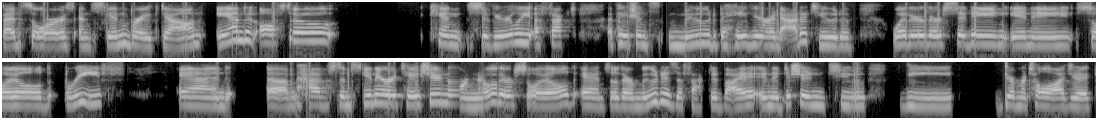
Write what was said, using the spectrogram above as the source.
bed sores and skin breakdown. And it also can severely affect a patient's mood, behavior, and attitude of whether they're sitting in a soiled brief and um, have some skin irritation or know they're soiled. And so their mood is affected by it, in addition to the dermatologic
